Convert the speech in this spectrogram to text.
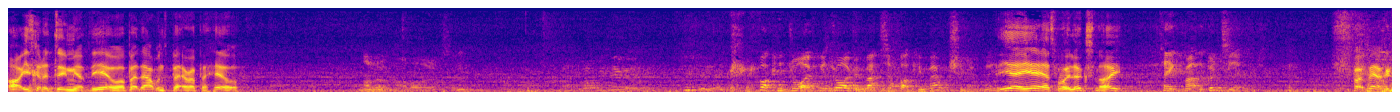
oh, he's going to do me up the hill. I bet that one's better up a hill. None of them are bollocks, isn't it? We're fucking drive, we're driving back to fucking Melksham, aren't we? Yeah, yeah, that's what it looks like. Take him out the goods lift. Fuck me, I could...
